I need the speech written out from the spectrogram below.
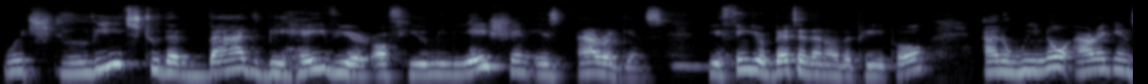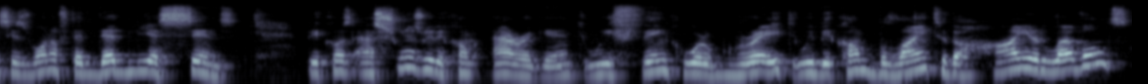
which leads to the bad behavior of humiliation is arrogance. Mm-hmm. You think you're better than other people. And we know arrogance is one of the deadliest sins because as soon as we become arrogant, we think we're great, we become blind to the higher levels,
